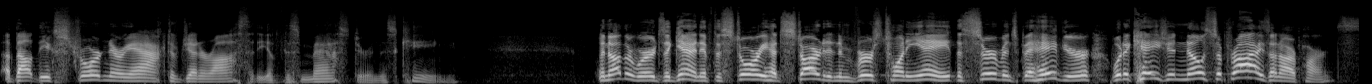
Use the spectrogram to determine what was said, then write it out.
about the extraordinary act of generosity of this master and this king. In other words, again, if the story had started in verse 28, the servant's behavior would occasion no surprise on our parts.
